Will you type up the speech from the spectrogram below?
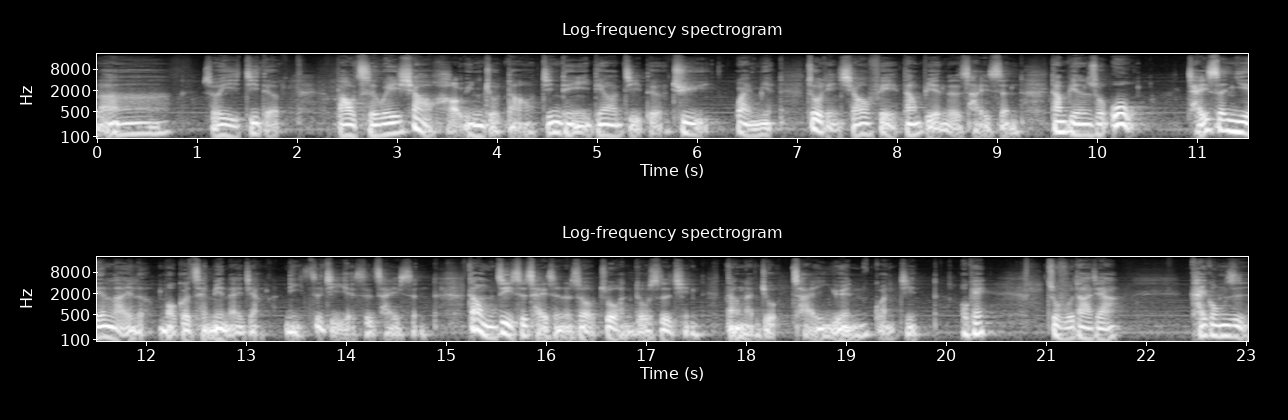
啦，所以记得保持微笑，好运就到。今天一定要记得去外面做点消费，当别人的财神，当别人说哦，财神爷来了。某个层面来讲，你自己也是财神。当我们自己是财神的时候，做很多事情，当然就财源广进。OK，祝福大家开工日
